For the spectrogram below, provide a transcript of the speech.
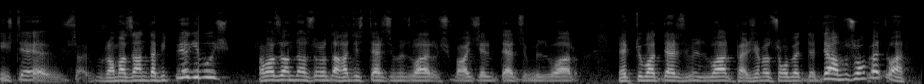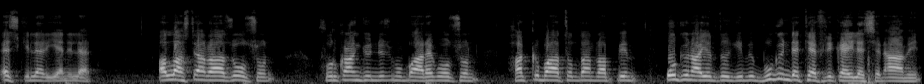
İşte Ramazan'da bitmiyor ki bu iş. Ramazan'dan sonra da hadis dersimiz var, şifa şerif dersimiz var, mektubat dersimiz var, perşembe sohbetleri, devamlı sohbet var. Eskiler, yeniler. Allah sizden razı olsun. Furkan gününüz mübarek olsun. Hakkı batıldan Rabbim o gün ayırdığı gibi bugün de tefrik eylesin. Amin.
